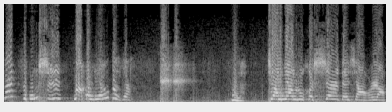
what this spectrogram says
男子共事，那还了得呀？木兰。小娘如何生儿带下儿啊？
